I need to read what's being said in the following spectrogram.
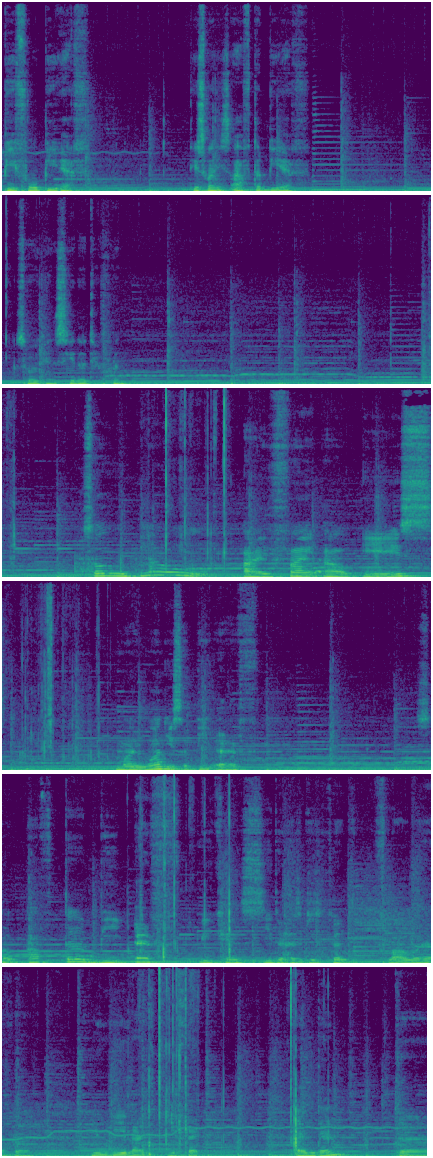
before BF this one is after BF so you can see the difference. So now I find out is my one is a BF so after BF we can see the hibiscus flower have a UV light effect. And then the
